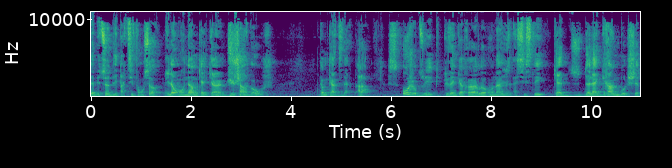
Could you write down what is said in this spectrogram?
D'habitude, les partis font ça. Mais là, on nomme quelqu'un du champ gauche comme candidat. Alors, aujourd'hui, puis depuis 24 heures, là, on a assisté qu'à de la grande bullshit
